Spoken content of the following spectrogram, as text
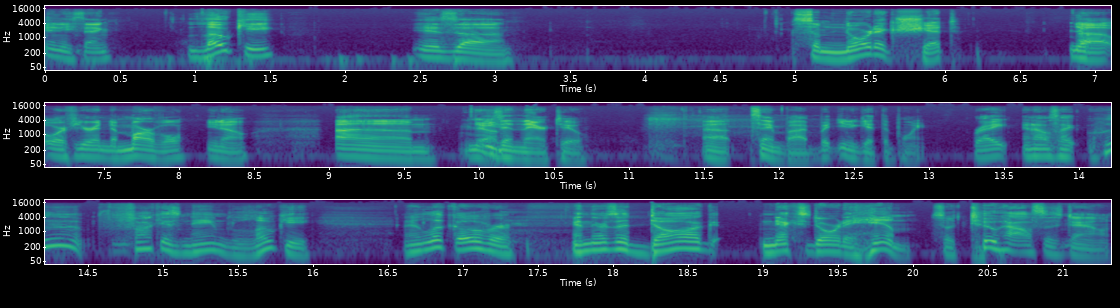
anything, Loki is uh some Nordic shit. Yeah. Uh, or if you're into Marvel, you know, um, Yeah. he's in there too. Uh, same vibe, but you get the point, right? And I was like, who the fuck is named Loki? And I look over, and there's a dog next door to him, so two houses down,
